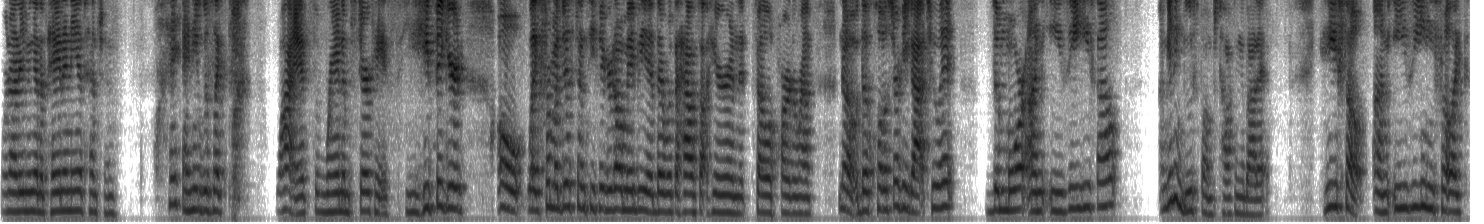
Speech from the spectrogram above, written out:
We're not even going to pay it any attention. What? And he was like, why? It's a random staircase. He, he figured, oh, like from a distance, he figured, oh, maybe there was a house out here and it fell apart around. No, the closer he got to it, the more uneasy he felt. I'm getting goosebumps talking about it. He felt uneasy. He felt like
